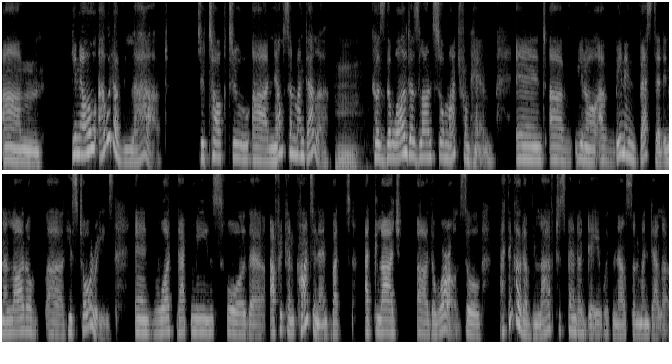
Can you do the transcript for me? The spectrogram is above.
Um, you know, I would have loved to talk to uh, Nelson Mandela because mm. the world has learned so much from him. And, uh, you know, I've been invested in a lot of uh, his stories and what that means for the African continent, but at large, uh, the world. So I think I would have loved to spend a day with Nelson Mandela.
